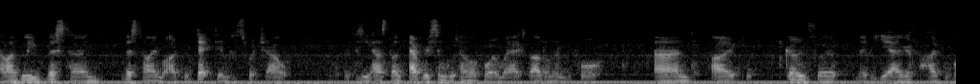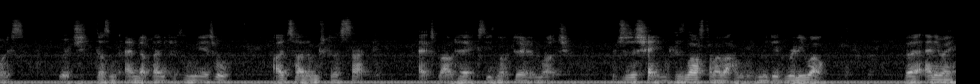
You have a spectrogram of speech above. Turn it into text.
and I believe this turn this time I predict him to switch out because he has done every single time I put my Exploud on him before, and I go for maybe yeah I go for Hyper Voice, which doesn't end up benefiting me at all. I decide I'm just going to sack Exploud here because he's not doing much which is a shame because last time I battled with him he did really well. But anyway,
